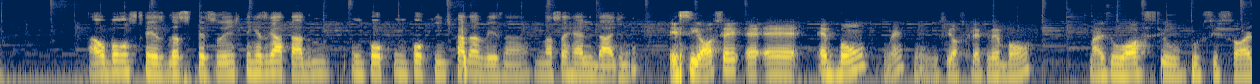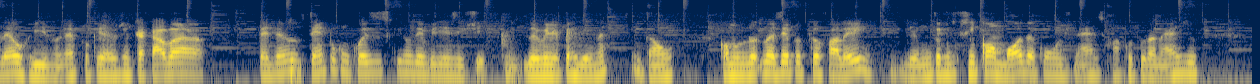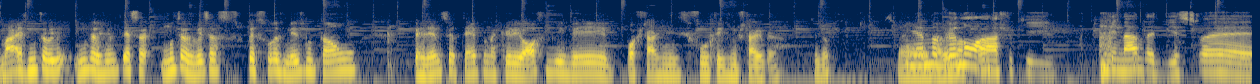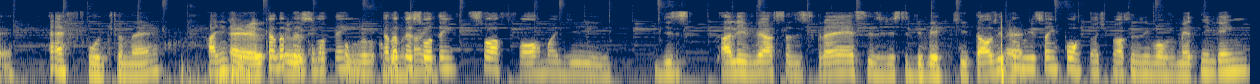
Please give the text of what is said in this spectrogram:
ao bom senso das pessoas a gente tem resgatado um pouco um pouquinho de cada vez na nossa realidade, né? Esse ócio é, é, é bom, né? Esse ócio criativo é bom, mas o ócio por si só é horrível, né? Porque a gente acaba perdendo tempo com coisas que não deveria existir, deveria perder, né? Então, como no, no, exemplo que eu falei, muita gente se incomoda com os nerds, com a cultura nerd, mas muita, muita gente, essa, muitas vezes essas pessoas mesmo estão perdendo seu tempo naquele ócio de ver postagens fúteis no Instagram, entendeu? É, eu não, eu não acho que, que nada disso é, é fútil, né? A gente, é, cada eu, pessoa eu, tem, como, cada pessoa tem sua forma de, de aliviar seus estresses, de se divertir e tal, e é. tudo isso é importante para o nosso desenvolvimento. Ninguém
